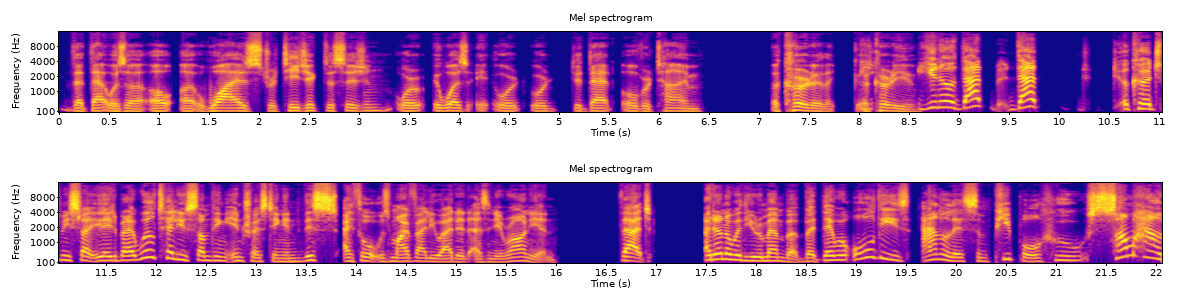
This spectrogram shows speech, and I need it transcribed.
that that was a, a, a, wise strategic decision, or it was, or or did that over time occur to occur to you? You know that that occurred to me slightly later, but I will tell you something interesting, and this I thought was my value added as an Iranian. That I don't know whether you remember, but there were all these analysts and people who somehow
